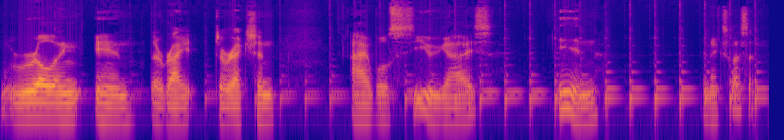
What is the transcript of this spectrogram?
rolling in the right direction. I will see you guys in the next lesson.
